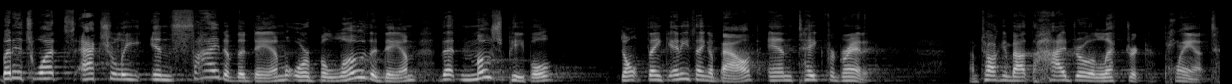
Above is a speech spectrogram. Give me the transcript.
But it's what's actually inside of the dam or below the dam that most people don't think anything about and take for granted. I'm talking about the hydroelectric plant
